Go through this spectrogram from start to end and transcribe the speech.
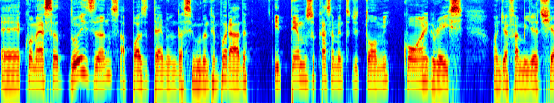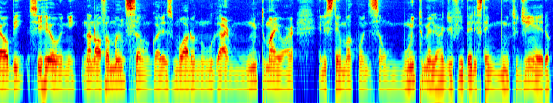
É, começa dois anos após o término da segunda temporada e temos o casamento de Tommy com a Grace, onde a família de Shelby se reúne na nova mansão. Agora eles moram num lugar muito maior, eles têm uma condição muito melhor de vida, eles têm muito dinheiro,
